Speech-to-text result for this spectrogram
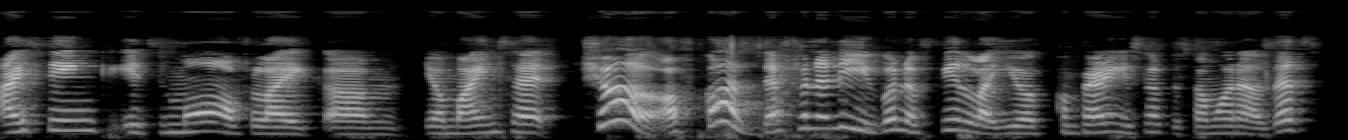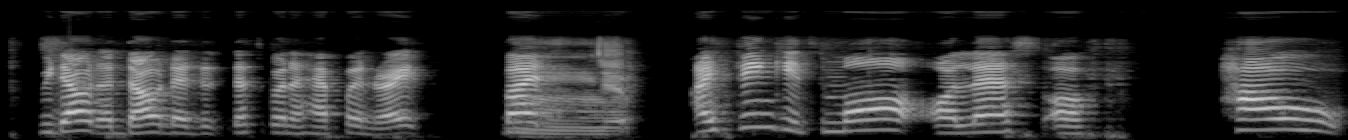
I think it's more of like um your mindset. Sure, of course, definitely you're gonna feel like you're comparing yourself to someone else. That's without a doubt that that- that's gonna happen, right? But Mm, yep. I think it's more or less of how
